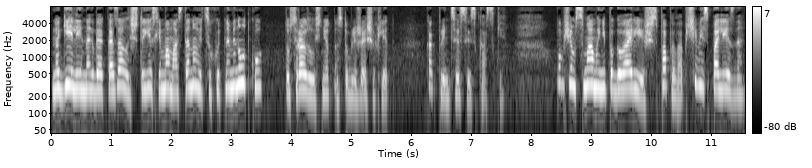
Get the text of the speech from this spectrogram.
Но Геле иногда казалось, что если мама остановится хоть на минутку, то сразу уснет на сто ближайших лет, как принцесса из сказки. В общем, с мамой не поговоришь, с папой вообще бесполезно.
